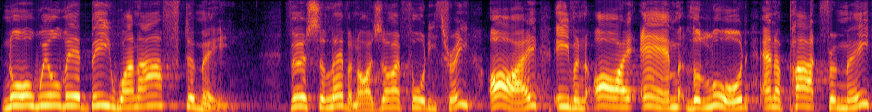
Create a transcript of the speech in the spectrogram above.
nor will there be one after me. Verse 11, Isaiah 43 I, even I, am the Lord, and apart from me,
